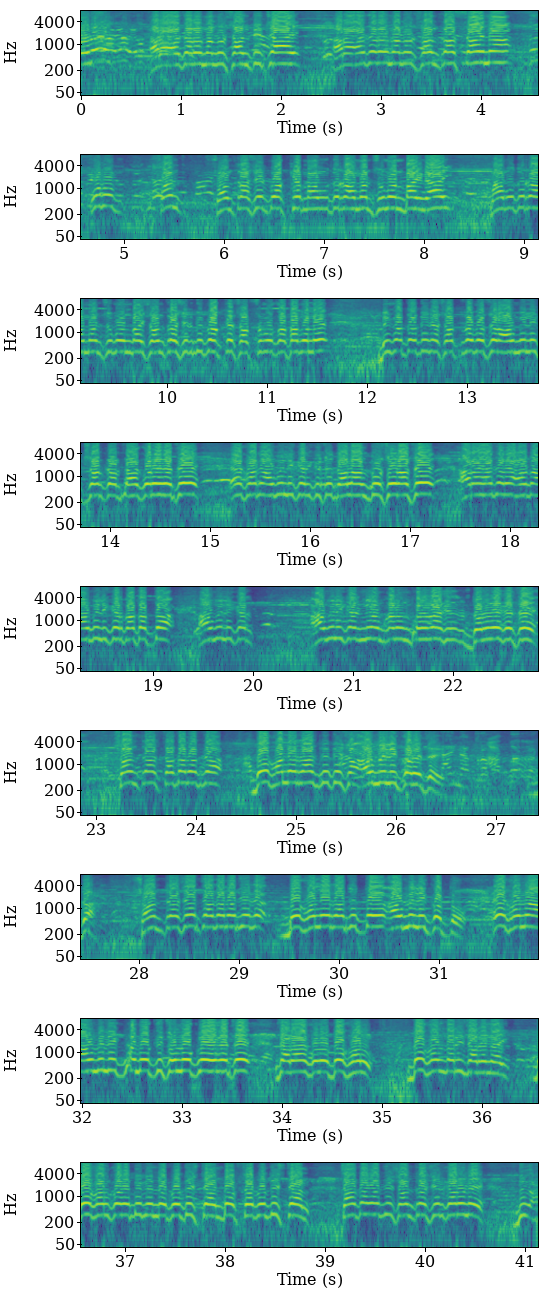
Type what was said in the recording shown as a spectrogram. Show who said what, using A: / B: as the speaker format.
A: আড়াই হাজারো মানুষ শান্তি চায় আড়াই হাজারো মানুষ সন্ত্রাস চায় না। কোনো সন- সন্ত্রাসের পক্ষে মাহমুদুর রহমান সুমন ভাই নাই। মাহমুদুর রহমান সুমন ভাই সন্ত্রাসের বিপক্ষে সবসময় কথা বলে। বিগত দিনে সতেরো বছর আওয়ামী লীগ সরকার যা করে গেছে এখন আওয়ামী লীগের কিছু দালাল দোষর আছে। আড়াই হাজার এখন আওয়ামী লীগের বাতারটা আওয়ামী লীগের আওয়ামী লীগের নিয়ম কানুন ধরে রাখে- ধরে রেখেছে। সন্ত্রাস চাঁদাবাজরা দখলের রাজনীতি আওয়ামী লীগ করেছে। সন্ত্রাসের চাঁদাবাজির দখলের রাজত্ব আওয়ামী লীগ করতো। এখনও আওয়ামী লীগ নামক কিছু লোক রয়ে গেছে যারা এখনও দখল দখলদারি জানে নাই। দখল করে বিভিন্ন প্রতিষ্ঠান, ব্যবসা প্রতিষ্ঠান, চাঁদাবাজি, সন্ত্রাসীর কারণে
